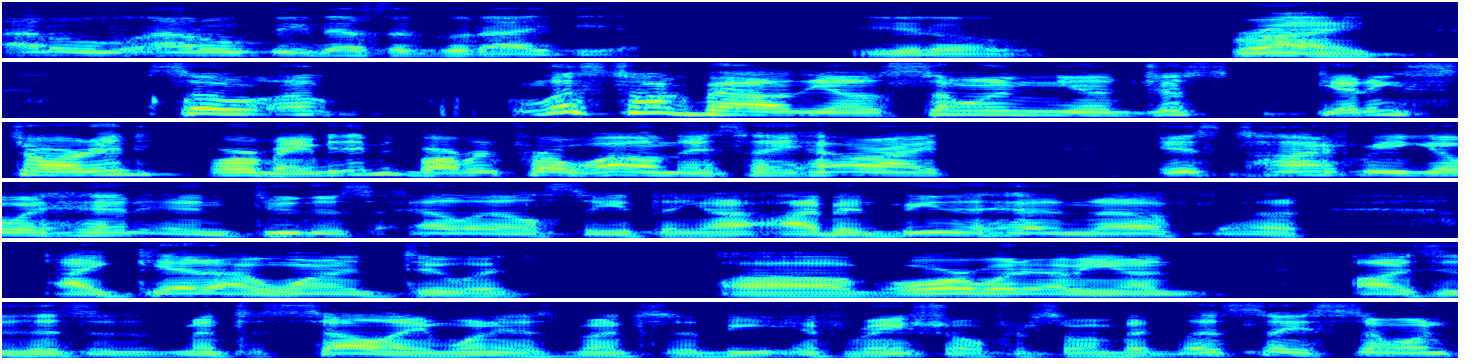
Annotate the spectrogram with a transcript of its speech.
I don't. I don't think that's a good idea. You know. Right. So uh, let's talk about you know someone you know just getting started, or maybe they've been barbering for a while, and they say, "All right, it's time for me to go ahead and do this LLC thing. I, have been being ahead enough. Uh, I get it. I want to do it um, or what I mean, obviously this isn't meant to sell anyone; it's meant to be informational for someone. But let's say someone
